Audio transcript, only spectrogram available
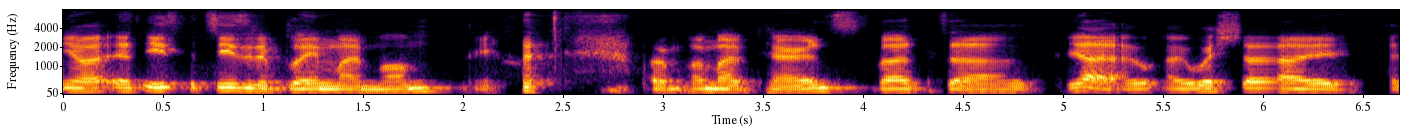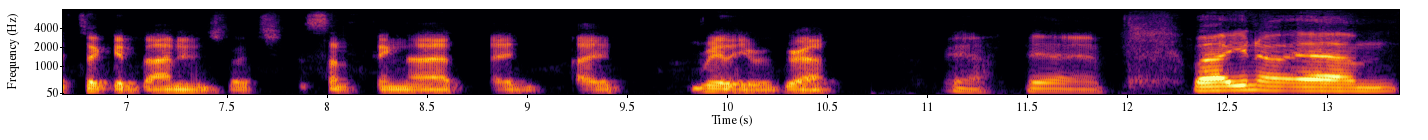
you know, it, it's easy to blame my mom or, or, my parents, but uh, yeah, I, I, wish I, I took advantage, which is something that I, I really regret. Yeah, yeah. Well, you know, um,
